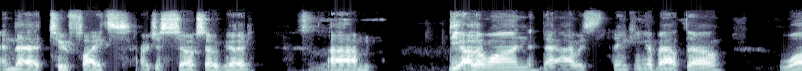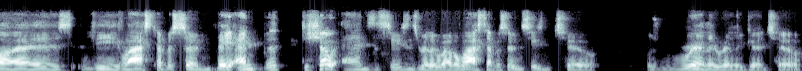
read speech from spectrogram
and the two fights are just so so good. Absolutely. Um, the other one that I was thinking about though was the last episode. They end the, the show ends the seasons really well. The last episode in season two was really really good too.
